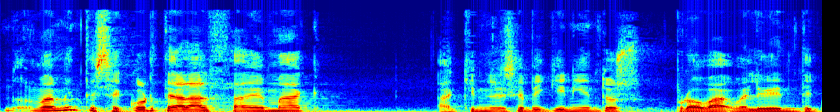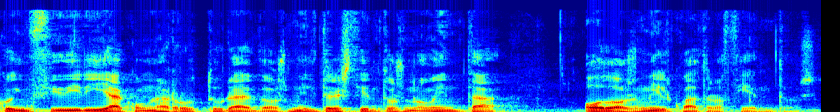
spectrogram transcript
Normalmente se corte al alza de MAC aquí en el SP500 probablemente coincidiría con una ruptura de 2390 o 2400.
